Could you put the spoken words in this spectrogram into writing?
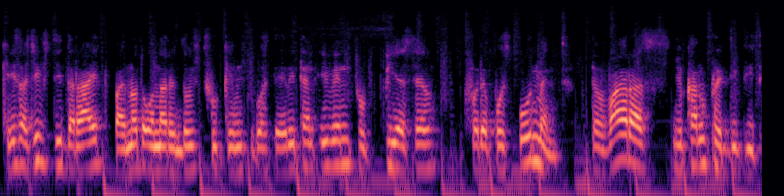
Kaizer Chiefs did right by not honoring those two games because they returned even to PSL for the postponement. The virus, you can't predict it.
